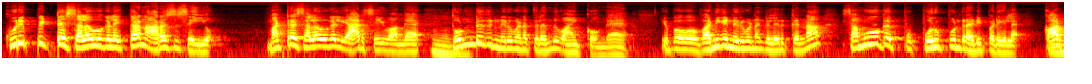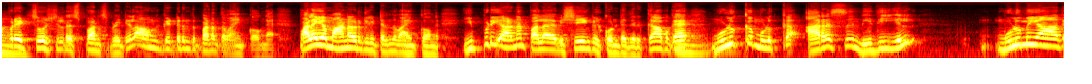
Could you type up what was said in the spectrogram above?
குறிப்பிட்ட செலவுகளைத்தான் அரசு செய்யும். மற்ற செலவுகள் யார் செய்வாங்க? தொண்டு நிறுவனத்திலேருந்து வாங்கிக்கோங்க. இப்போ வணிக நிறுவனங்கள் இருக்குன்னா சமூக பொறுப்புன்ற அடிப்படையில் கார்ப்பரேட் சோஷியல் ரெஸ்பான்சிபிலிட்டியில் அவங்க கிட்ட இருந்து பணத்தை வாங்கிக்கோங்க. பழைய மாணவர்கள்கிட்ட இருந்து வாங்கிக்கோங்க. இப்படியான பல விஷயங்கள் கொண்டது இருக்கு. அவங்க முழுக்க முழுக்க அரசு நிதியில் முழுமையாக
